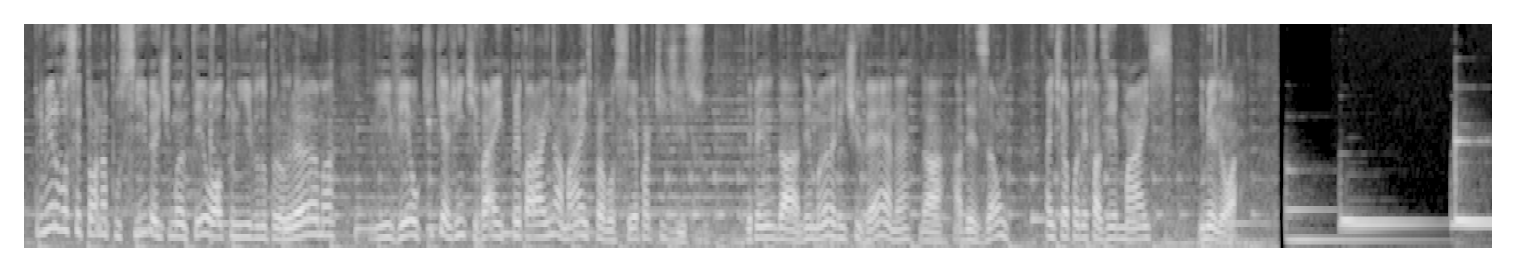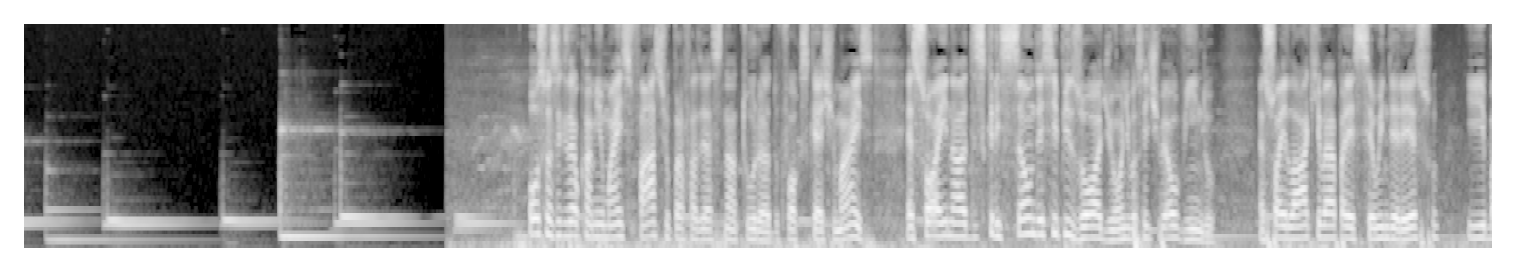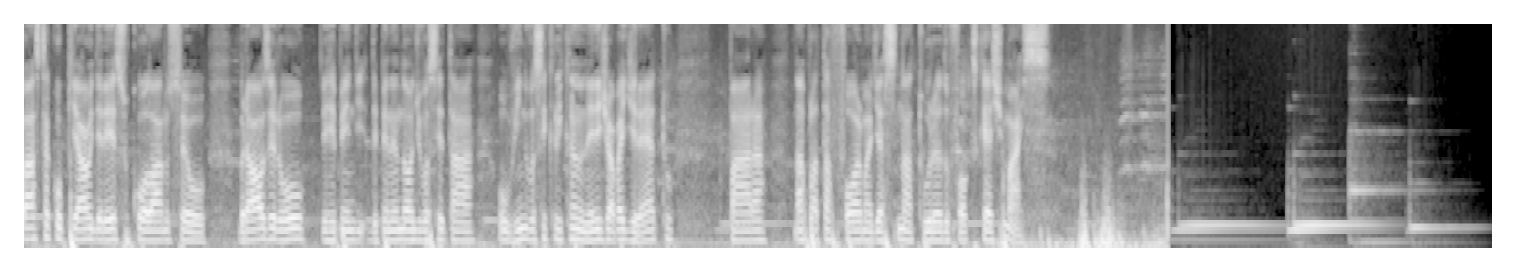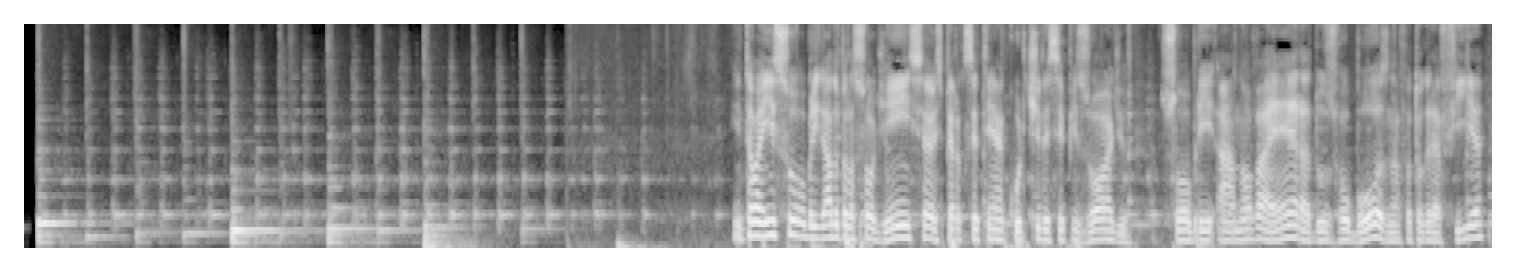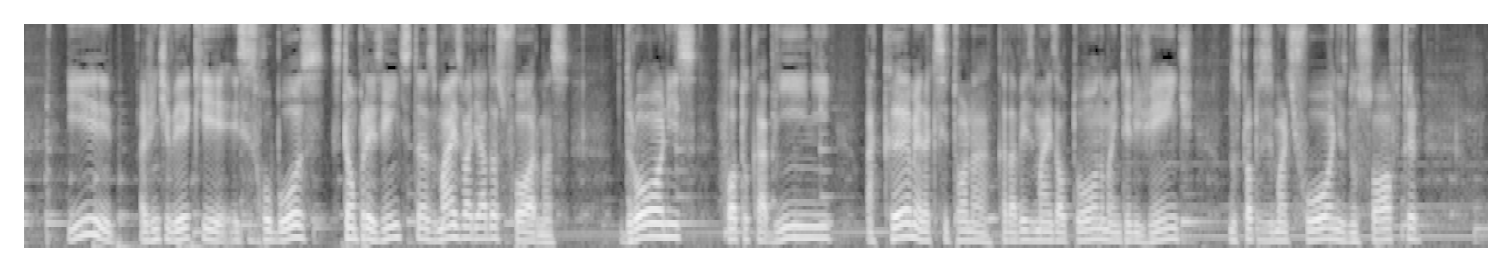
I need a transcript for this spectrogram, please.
primeiro você torna possível a gente manter o alto nível do programa e ver o que, que a gente vai preparar ainda mais para você a partir disso. Dependendo da demanda que a gente tiver, né, da adesão, a gente vai poder fazer mais e melhor. Ou se você quiser o caminho mais fácil para fazer a assinatura do Foxcast Mais, é só ir na descrição desse episódio, onde você estiver ouvindo. É só ir lá que vai aparecer o endereço e basta copiar o endereço, colar no seu browser ou, de repente, dependendo de onde você está ouvindo, você clicando nele já vai direto para na plataforma de assinatura do Foxcast+. Então é isso, obrigado pela sua audiência. Eu espero que você tenha curtido esse episódio sobre a nova era dos robôs na fotografia e a gente vê que esses robôs estão presentes das mais variadas formas: drones, fotocabine, a câmera que se torna cada vez mais autônoma, inteligente, nos próprios smartphones, no software.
